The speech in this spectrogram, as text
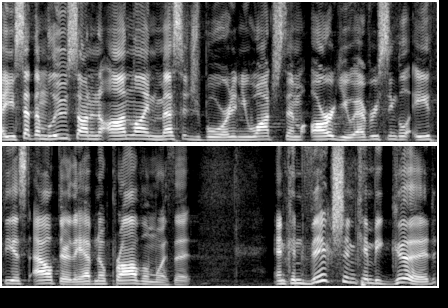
Uh, you set them loose on an online message board and you watch them argue. Every single atheist out there, they have no problem with it. And conviction can be good,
